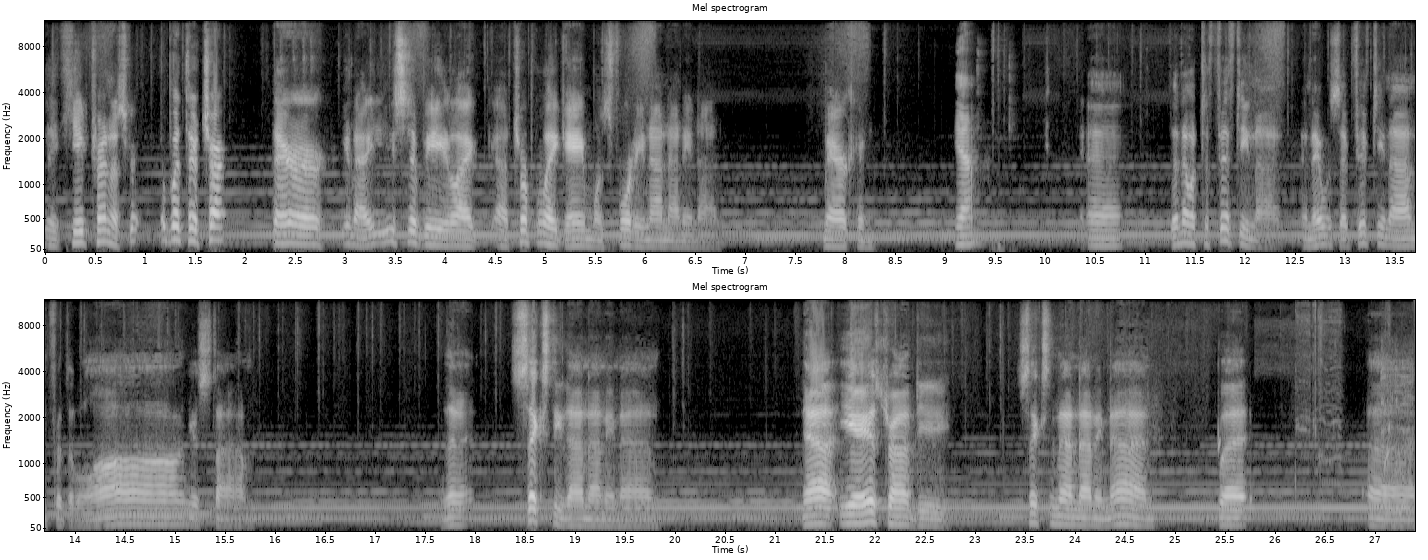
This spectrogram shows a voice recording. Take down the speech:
they keep trying to script, but they're trying. They're you know, it used to be like a AAA game was forty nine ninety nine, American, yeah. and then I went to fifty nine, and it was at fifty nine for the longest time. And then at sixty nine ninety nine. Now, yeah, it's trying to do sixty nine ninety nine, but uh,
